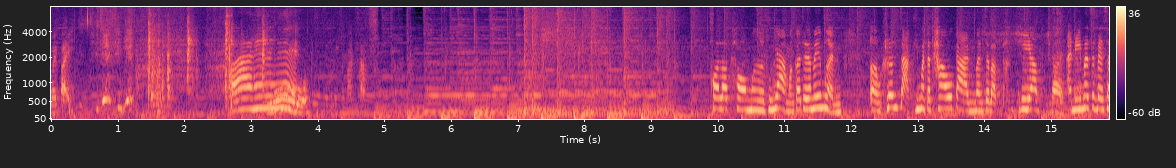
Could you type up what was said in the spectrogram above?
ไม่ไปป้าแน่ อเราทอมือทุกอย่างมันก็จะไม่เหมือนเอ่อเครื่องจักรที่มันจะเท่ากันมันจะแบบเรียบใช่อันนี้มันจะเป็นเส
